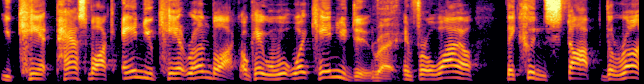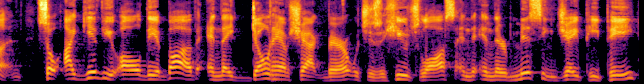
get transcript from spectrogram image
you can't pass block and you can't run block. Okay, well, what can you do? Right. And for a while, they couldn't stop the run. So I give you all the above, and they don't have Shaq Barrett, which is a huge loss, and, and they're missing JPP,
